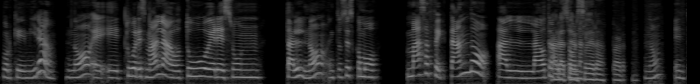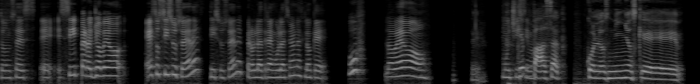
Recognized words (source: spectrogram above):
porque mira, ¿no? Eh, eh, tú eres mala o tú eres un tal, ¿no? Entonces como más afectando a la otra persona. A la tercera parte. ¿No? Entonces, eh, sí, pero yo veo eso sí sucede, sí sucede, pero la triangulación es lo que, uff, lo veo muchísimo. ¿Qué pasa con los niños que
